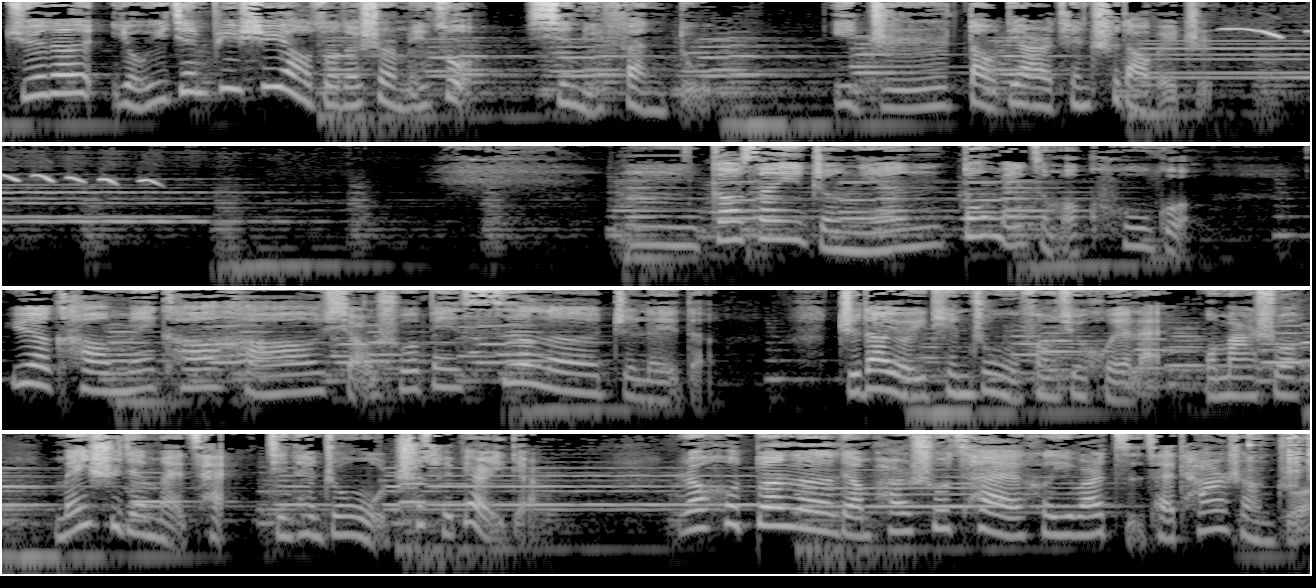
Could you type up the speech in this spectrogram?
觉得有一件必须要做的事儿没做，心里犯堵，一直到第二天吃到为止。嗯，高三一整年都没怎么哭过，月考没考好，小说被撕了之类的，直到有一天中午放学回来，我妈说没时间买菜，今天中午吃随便一点儿。然后端了两盘蔬菜和一碗紫菜汤上桌，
